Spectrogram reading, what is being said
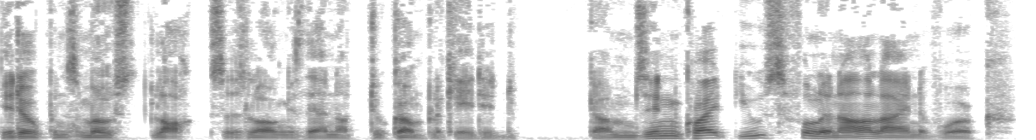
It opens most locks as long as they're not too complicated. Comes in quite useful in our line of work.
